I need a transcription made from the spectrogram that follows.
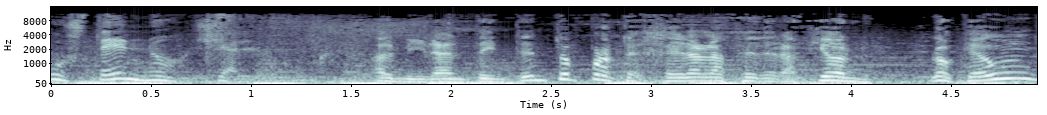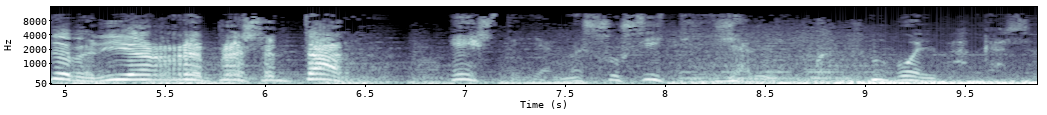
Usted no, Sherlock. Almirante, intento proteger a la Federación, lo que aún debería representar. Este ya no es su sitio, Sherlock. Vuelva a casa.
